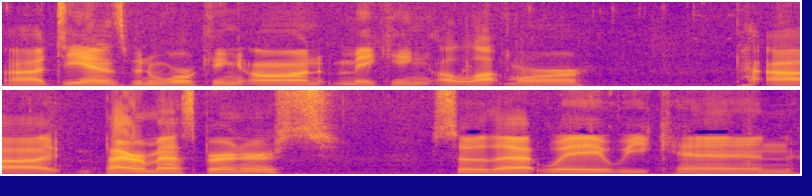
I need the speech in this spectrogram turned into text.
Uh, Deanna's been working on making a lot more uh, biomass burners, so that way we can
